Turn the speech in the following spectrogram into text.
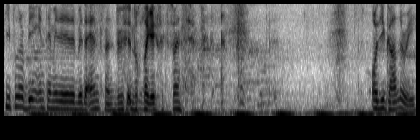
People are being intimidated by the entrance because it looks like it's expensive. Audio gallery.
